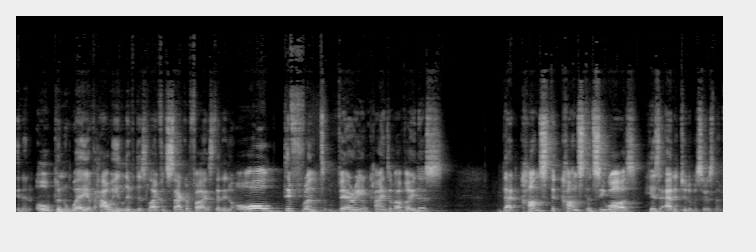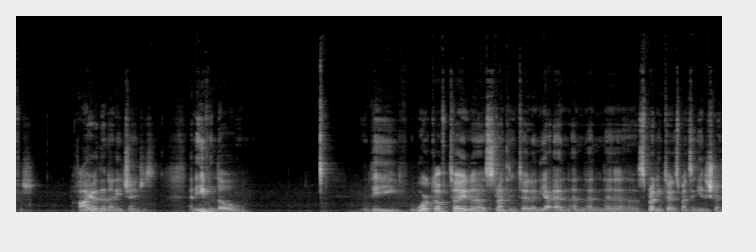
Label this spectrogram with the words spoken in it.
in an open way of how he lived his life with sacrifice. That in all different varying kinds of avodas, that const- the constancy was his attitude of Mesiras Nefesh, higher than any changes. And even though the work of Torah, strengthening Torah and, and, and, and uh, spreading Torah spreading Yiddishkeit,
